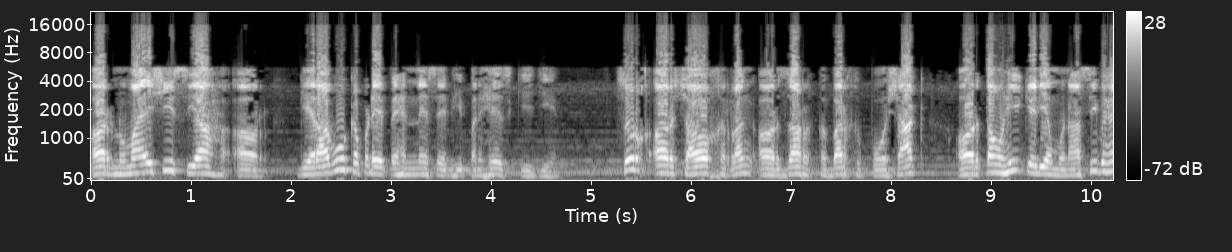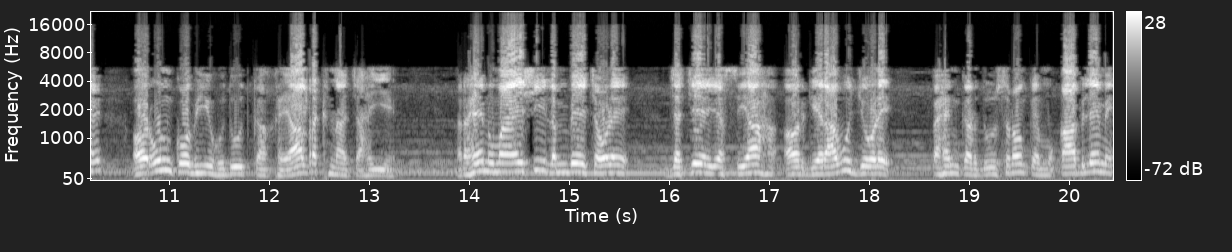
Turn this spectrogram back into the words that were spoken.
اور نمائشی سیاہ اور گیراو کپڑے پہننے سے بھی پرہیز کیجیے سرخ اور شوق رنگ اور زرق برق پوشاک عورتوں ہی کے لیے مناسب ہے اور ان کو بھی حدود کا خیال رکھنا چاہیے۔ رہے نمائشی لمبے چوڑے، جچے یا سیاہ اور گیراو جوڑے پہن کر دوسروں کے مقابلے میں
